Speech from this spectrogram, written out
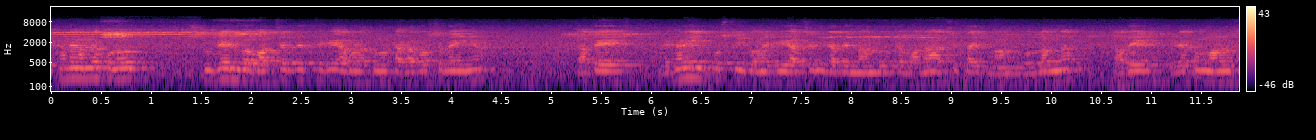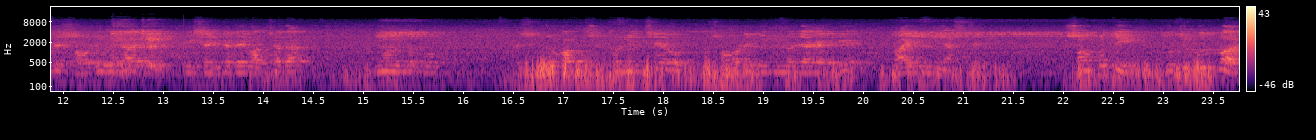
এখানে আমরা কোনো স্টুডেন্ট বা বাচ্চাদের থেকে আমরা কোনো টাকা পয়সা নেই না। তাতে এখানেই উপস্থিত অনেকেই আছেন, যাদের নাম বলতে মানা আছে, তাই নাম বললাম না। তাদের এরকম মানুষদের সহযোগিতা এই সেন্টারে বাচ্চারা। নিয়মিত যোগা প্রশিক্ষণ নিচ্ছে ও শহরের বিভিন্ন জায়গায় গিয়ে প্রাইজ নিয়ে আসছে। সম্প্রতি প্রতি বুধবার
